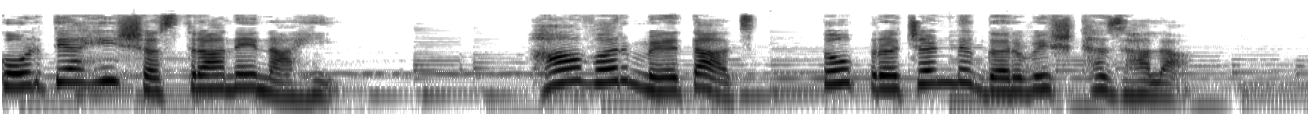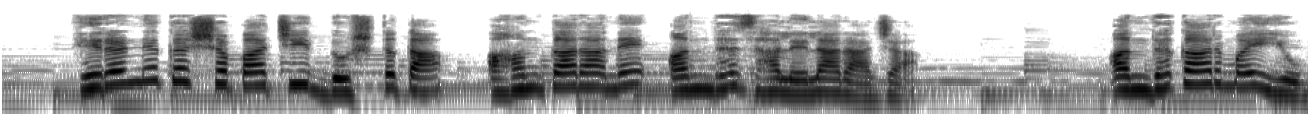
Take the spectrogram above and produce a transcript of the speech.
कोणत्याही शस्त्राने नाही. हा वर मिळताच तो प्रचंड गर्विष्ठ झाला. हिरण्यकश्यपाची दुष्टता अहंकाराने अंध झालेला राजा. अंधकारमय युग.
